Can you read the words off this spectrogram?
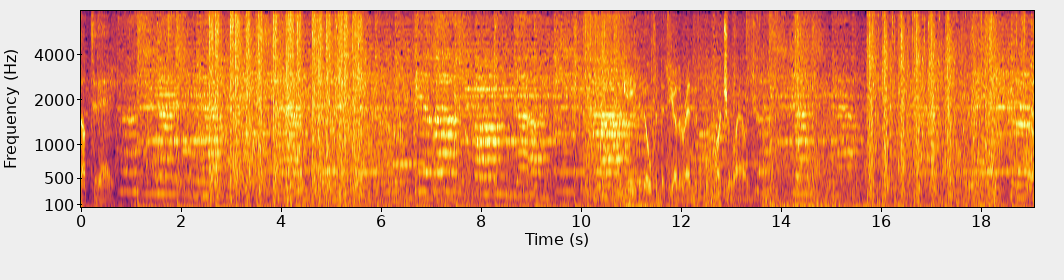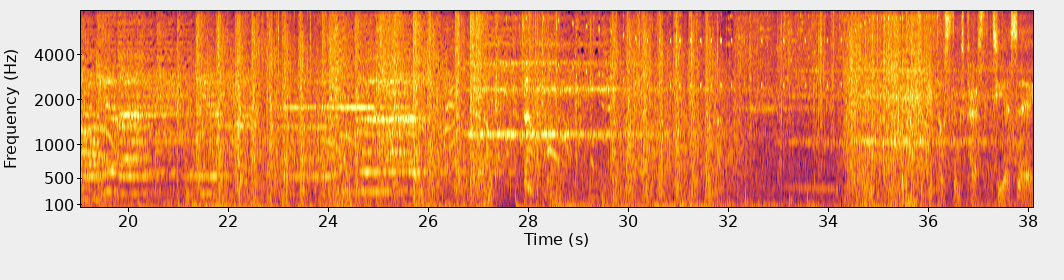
up today. The gate had opened at the other end of the departure lounge. TSA.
